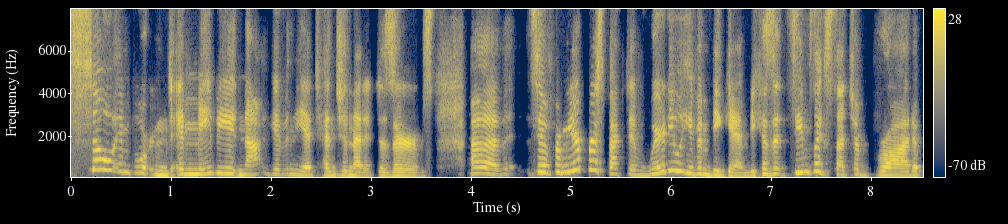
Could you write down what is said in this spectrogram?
so important and maybe not given the attention that it deserves. Uh, so, from your perspective, where do you even begin? Because it seems like such a broad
